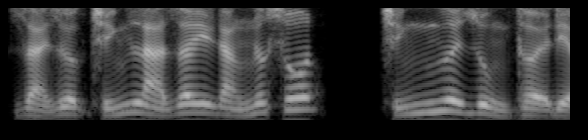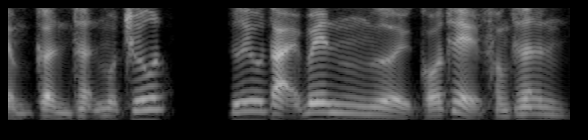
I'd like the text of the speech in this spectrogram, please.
giải dược chính là dây đằng nước sốt, chính ngươi dùng thời điểm cẩn thận một chút, lưu tại bên người có thể phòng thân.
